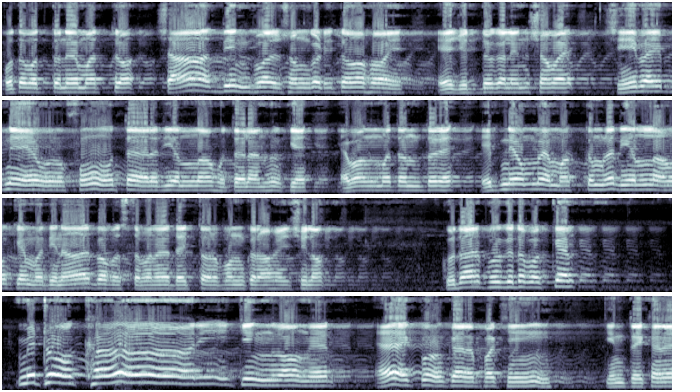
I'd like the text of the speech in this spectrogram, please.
প্রত্যাবর্তনের মাত্র সাত দিন পর সংগঠিত হয়। এই যুদ্ধকালীন সময় শিবা ইবনে ফুতা রাদিয়াল্লাহু তাআলাকে এবং মতান্তরে ইবনে উম্মে মাকতুম রাদিয়াল্লাহুকে মদিনার ব্যবস্থাপনার দায়িত্ব অর্পণ করা হয়েছিল। কুদার প্রকৃতপক্ষে মিঠো খারি কিং রঙের এক প্রকার পাখি কিন্তু এখানে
